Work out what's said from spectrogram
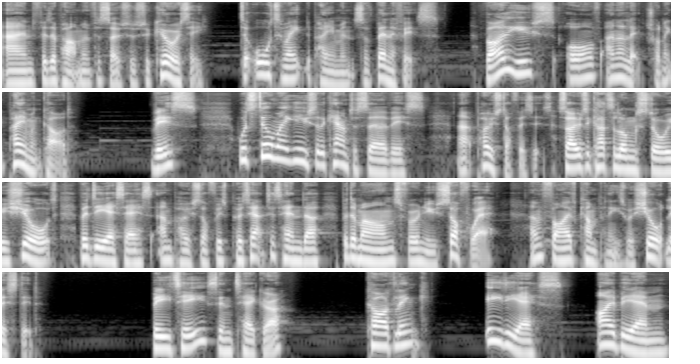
and the Department for Social Security to automate the payments of benefits via the use of an electronic payment card. This would still make use of the counter service at post offices. So, to cut a long story short, the DSS and Post Office put out to tender the demands for a new software, and five companies were shortlisted BT, Syntegra, Cardlink, EDS, IBM,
